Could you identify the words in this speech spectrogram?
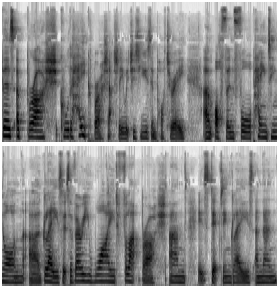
there's a brush called a hake brush actually, which is used in pottery um, often for painting on uh, glaze. So it's a very wide, flat brush and it's dipped in glaze, and then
